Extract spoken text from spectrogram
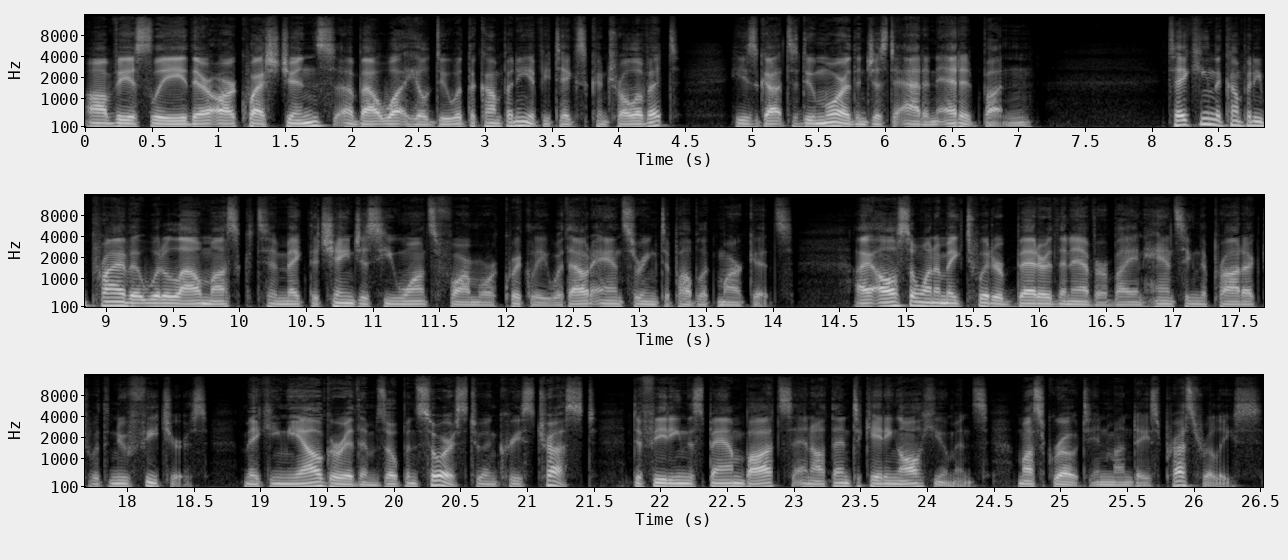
Obviously, there are questions about what he'll do with the company if he takes control of it. He's got to do more than just add an edit button. Taking the company private would allow Musk to make the changes he wants far more quickly without answering to public markets. I also want to make Twitter better than ever by enhancing the product with new features, making the algorithms open source to increase trust, defeating the spam bots, and authenticating all humans, Musk wrote in Monday's press release.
